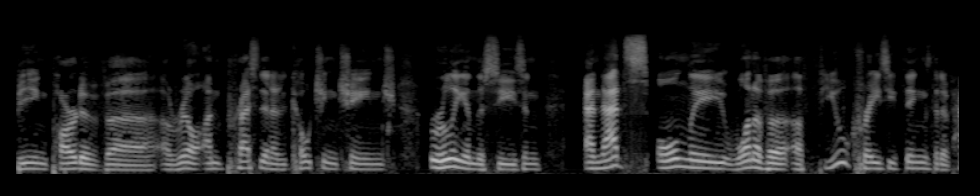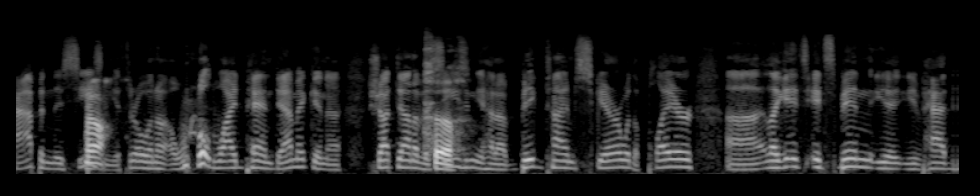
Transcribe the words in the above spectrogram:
being part of uh, a real unprecedented coaching change early in the season. And that's only one of a, a, few crazy things that have happened this season. You throw in a, a, worldwide pandemic and a shutdown of a season. You had a big time scare with a player. Uh, like it's it's been you, have had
